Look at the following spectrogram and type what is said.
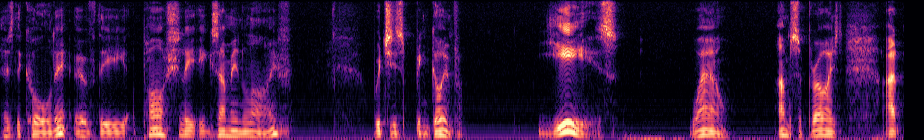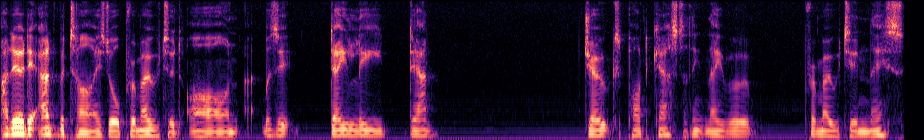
as they called it, of the Partially Examined Life, which has been going for years. Wow, I'm surprised. I'd, I'd heard it advertised or promoted on, was it Daily Dad Jokes podcast? I think they were promoting this.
